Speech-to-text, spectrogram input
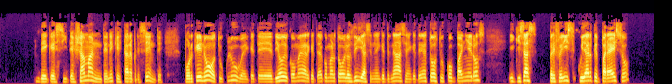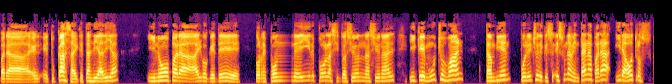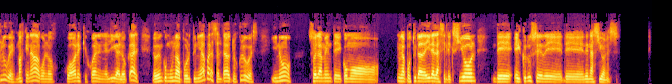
de que si te llaman tenés que estar presente. ¿Por qué no? Tu club, el que te dio de comer, que te da de comer todos los días, en el que entrenás, en el que tenés todos tus compañeros, y quizás preferís cuidarte para eso, para eh, tu casa, el que estás día a día, y no para algo que te corresponde ir por la situación nacional y que muchos van también por el hecho de que es una ventana para ir a otros clubes, más que nada con los jugadores que juegan en la liga local, lo ven como una oportunidad para saltar a otros clubes y no solamente como una postura de ir a la selección, el cruce de, naciones.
